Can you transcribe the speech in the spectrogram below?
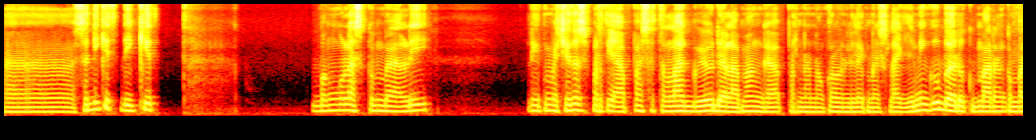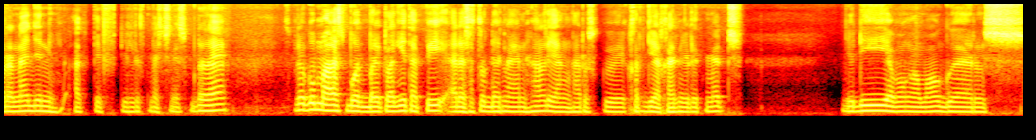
uh, sedikit-sedikit mengulas kembali lead match itu seperti apa setelah gue udah lama nggak pernah nongkrong di lead match lagi. Ini gue baru kemarin-kemarin aja nih aktif di lead match ini. Sebenarnya sebenarnya gue malas buat balik lagi tapi ada satu dan lain hal yang harus gue kerjakan di lead match. Jadi ya mau nggak mau gue harus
